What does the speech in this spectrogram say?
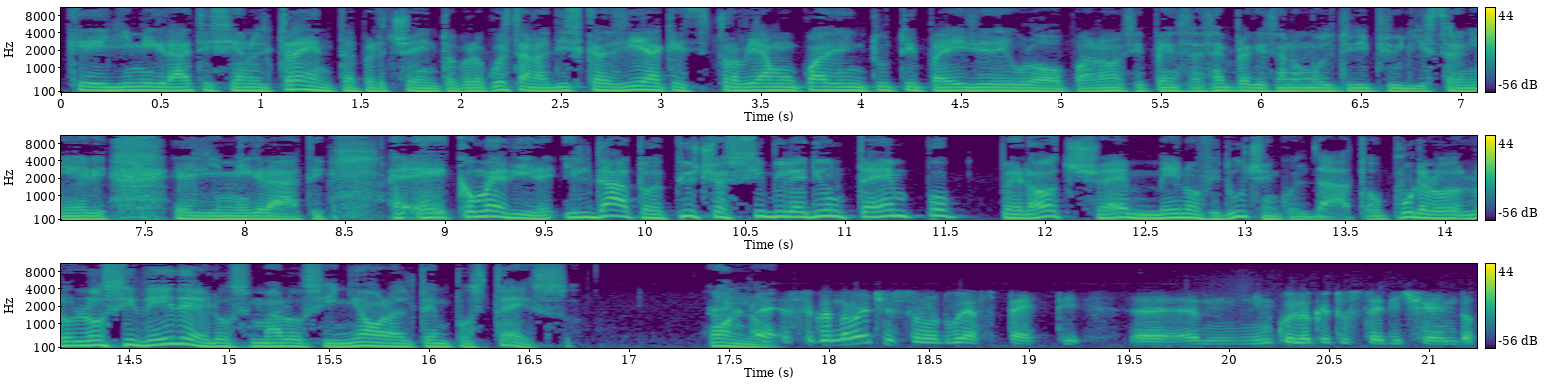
che gli immigrati siano il 30%, però questa è una discrasia che troviamo quasi in tutti i paesi d'Europa, no? si pensa sempre che siano molti di più gli stranieri e gli immigrati. È, come dire, il dato è più accessibile di un tempo, però c'è meno fiducia in quel dato, oppure lo, lo, lo si vede, ma lo si ignora al tempo stesso. No? Beh, secondo me ci sono due aspetti eh, in quello che tu stai dicendo.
